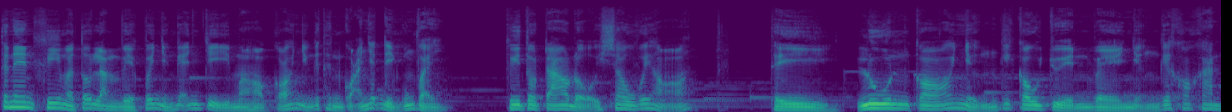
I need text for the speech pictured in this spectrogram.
Thế nên khi mà tôi làm việc với những cái anh chị mà họ có những cái thành quả nhất định cũng vậy khi tôi trao đổi sâu với họ thì luôn có những cái câu chuyện về những cái khó khăn,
